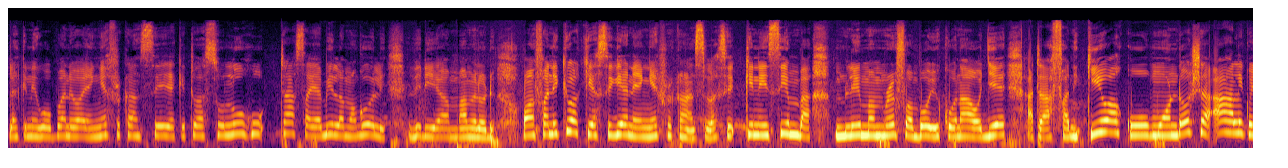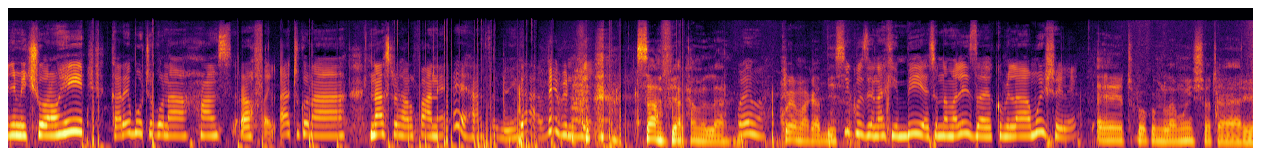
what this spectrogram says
lakini kwa upande wa Young Africans yeye akitoa suluhu tasa ya bila magoli dhidi ya Mamelodi. Wamefanikiwa kiasi gani Young Africans? Lakini Simba mlima mrefu ambao yuko nao, je, atafanikiwa kumwondosha Ali kwenye michuano hii? Karibu, tuko na Hans Rafael. Ah, tuko na Nasr Halfane. Eh, Hans amenigaa. Vipi ndugu? Safi, alhamdulillah. Kwema. Kwema kabisa. Siku zinakimbia, tunamaliza kumi la mwisho ile. Eh, tupo kumi la mwisho tayari.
